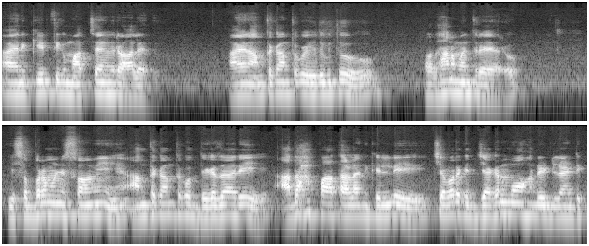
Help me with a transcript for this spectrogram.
ఆయన కీర్తికి మచ్చ రాలేదు. ఆయన అంతకంతకు ఎదుగుతూ ప్రధానమంత్రి అయ్యారు. ఈ సుబ్రహ్మణ్య స్వామి అంతకంతకు దిగజారి అధహ పాతాళానికి వెళ్ళి చివరికి జగన్మోహన్ రెడ్డి లాంటి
